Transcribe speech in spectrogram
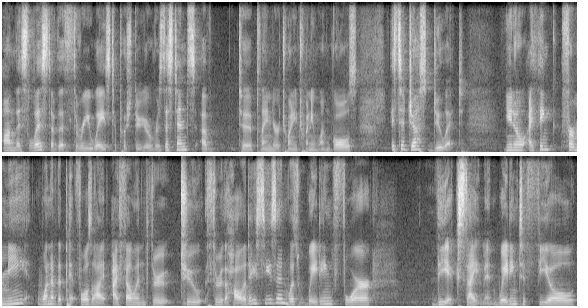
on this list of the three ways to push through your resistance of to plan your 2021 goals is to just do it. You know, I think for me, one of the pitfalls I, I fell in through to through the holiday season was waiting for the excitement, waiting to feel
